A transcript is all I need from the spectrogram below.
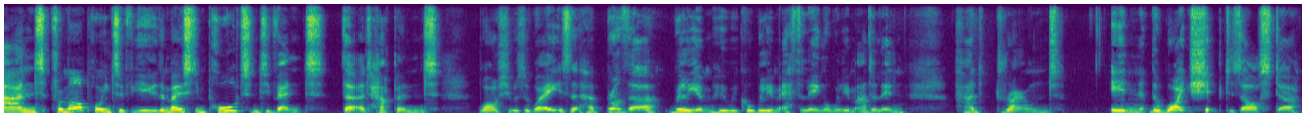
And from our point of view, the most important event that had happened while she was away is that her brother, William, who we call William Etheling or William Adelin, had drowned in the White Ship disaster.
